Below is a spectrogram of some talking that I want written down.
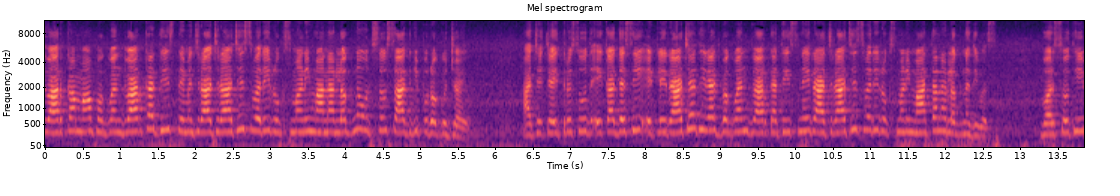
દ્વારકામાં ભગવાન દ્વારકાધીશ તેમજ રાજરાજેશ્વરી રૂક્ષ્મણી માના લગ્ન ઉત્સવ સાદગીપૂર્વક ઉજાયો આજે ચૈત્ર સુદ એકાદશી એટલે રાજાધિરાજ ભગવાન દ્વારકાધીશને રાજરાજેશ્વરી રૂક્ષ્મણી માતાના લગ્ન દિવસ. વર્ષોથી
